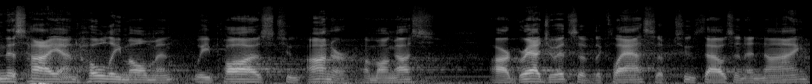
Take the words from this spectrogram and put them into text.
In this high and holy moment, we pause to honor among us our graduates of the class of 2009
